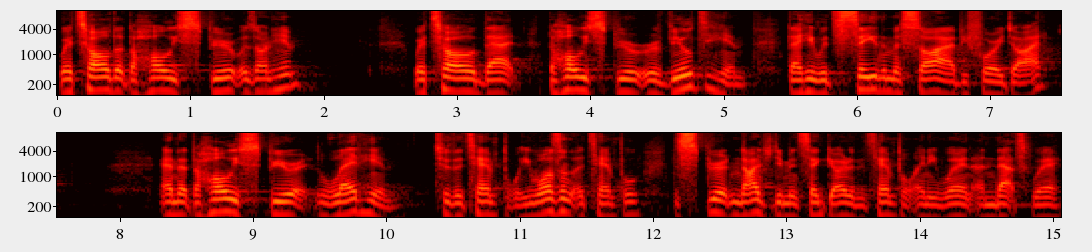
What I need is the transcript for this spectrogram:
We're told that the Holy Spirit was on him. We're told that the Holy Spirit revealed to him that he would see the Messiah before he died, and that the Holy Spirit led him to the temple. He wasn't at the temple. The Spirit nudged him and said, Go to the temple. And he went, and that's where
